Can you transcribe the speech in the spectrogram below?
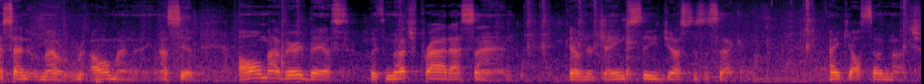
I signed it with my, all my name. I said, all my very best, with much pride I sign, Governor James C. Justice II. Thank y'all so much.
